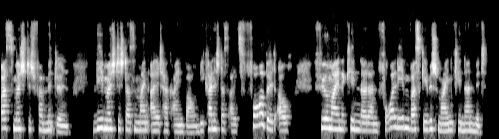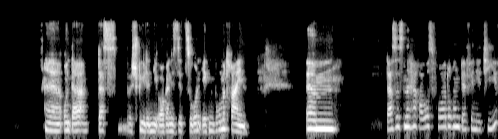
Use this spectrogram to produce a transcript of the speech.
Was möchte ich vermitteln? Wie möchte ich das in meinen Alltag einbauen? Wie kann ich das als Vorbild auch für meine Kinder dann vorleben? Was gebe ich meinen Kindern mit? Äh, und da, das spielt in die Organisation irgendwo mit rein. Ähm, das ist eine Herausforderung, definitiv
